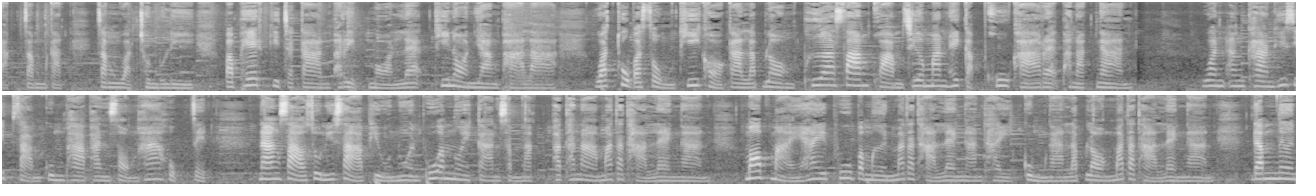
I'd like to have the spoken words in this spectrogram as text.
ดักต์จำกัด จังหวัดชนบุรี ประเภทกิจการผลิตหมอนและที่นอนยางพาราวัตถุประสงค์ที่ขอการรับรองเพื่อสร้างความเชื่อมั่นให้กับคู่ค้าและพนักงาน วันอังคารที่ 13 กุมภาพันธ์ 2567 นางสาวสุนิสาผิวนวลผู้อำนวยการสำนักพัฒนามาตรฐานแรงงาน มอบหมายให้ผู้ประเมินมาตรฐานแรงงานไทย กลุ่มงานรับรองมาตรฐานแรงงานดำเนิน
